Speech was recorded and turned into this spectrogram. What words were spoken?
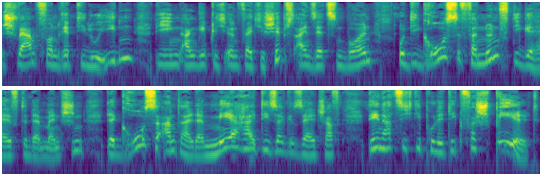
schwärmt von Reptiloiden, die ihnen angeblich irgendwelche Chips einsetzen wollen. Und die große vernünftige Hälfte der Menschen, der große Anteil der Mehrheit dieser Gesellschaft, den hat sich die Politik verspielt.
